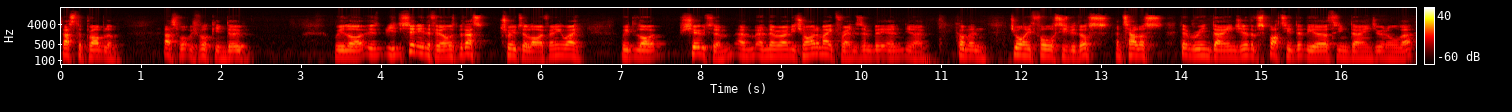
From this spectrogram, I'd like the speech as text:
That's the problem. That's what we fucking do. We like you see it in the films, but that's true to life anyway. We'd like shoot them, and, and they're only trying to make friends and be, and you know, come and join forces with us and tell us that we're in danger. They've spotted that the Earth's in danger and all that,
